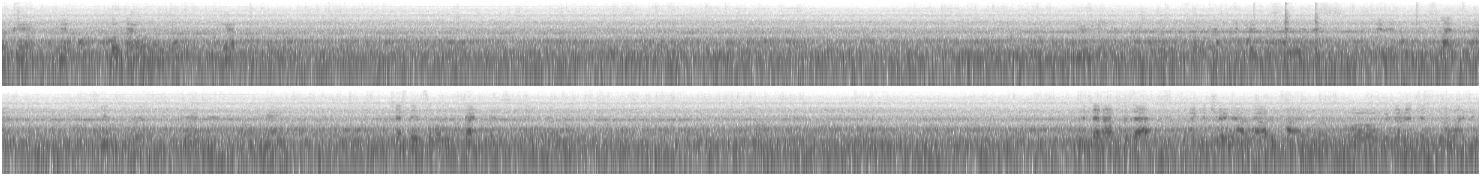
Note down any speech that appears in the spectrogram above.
Okay. Yeah, pull back a little bit. Yep. You need to push a little forward because the seal is in a flat line. Yep, yeah, right there. Just needs practice. And, then after that, I can show you how the autopilot moves, or we're gonna just do a landing.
